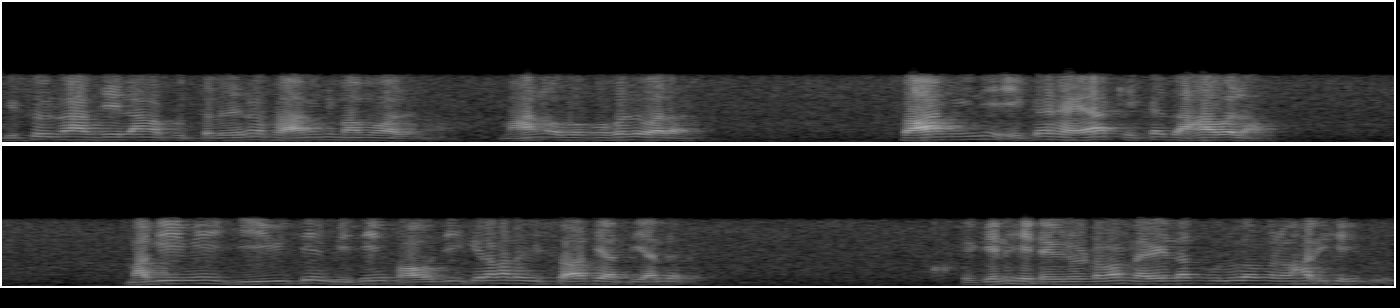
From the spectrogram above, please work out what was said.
භික්ෂුන් වහන්සේලාම උත්තර දෙනවා ස්වාමීනි මම වඩනවා. මහණ ඔබ කොහොමද වඩන්නේ? ස්වාමීනි එක රැයක් එක දහවලක් මගේ මේ ජීවිතයේ මෙසේ පවතී කියලා මට විශ්වාසයක් තියන්න බෑ. ඒ කියන්නේ හෙට වෙනකොට මම මැරෙන්නත් පුළුවන් මොනවා හරි හේතුව.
